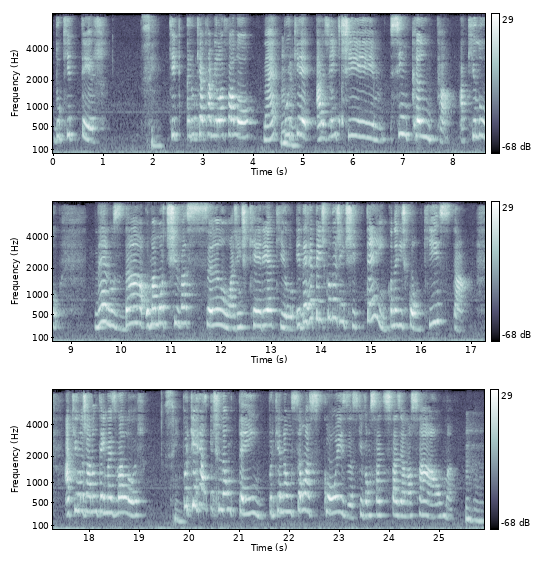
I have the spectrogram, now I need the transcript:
do que ter". Sim. Que era o que a Camila falou, né? Uhum. Porque a gente se encanta, aquilo né, nos dá uma motivação a gente querer aquilo. E de repente, quando a gente tem, quando a gente conquista, aquilo já não tem mais valor. Sim. Porque realmente não tem, porque não são as coisas que vão satisfazer a nossa alma. Uhum.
